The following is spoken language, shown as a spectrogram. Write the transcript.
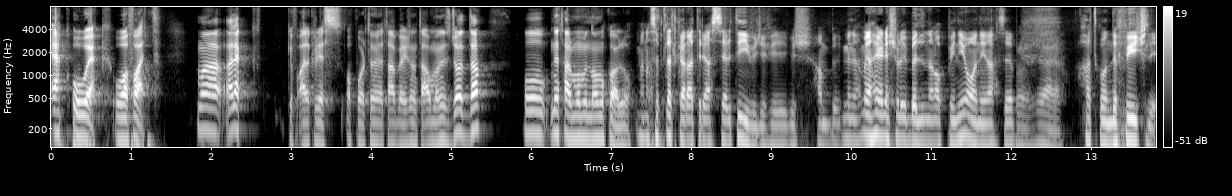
hekk u hekk u għafat. Ma għalhekk kif għal Chris opportunità biex nintaqgħu ma' nisġodda u nitalmu minnhom ukoll. Ma naħseb tliet karatteri assertivi ġifi biex minn ħajr nexxu li jbidlna l-opinjoni naħseb oh, ħatkun diffiċli.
